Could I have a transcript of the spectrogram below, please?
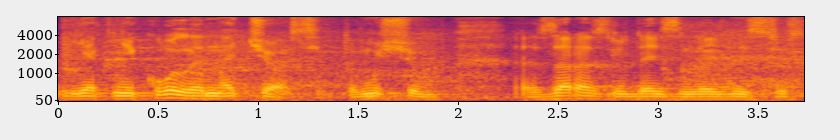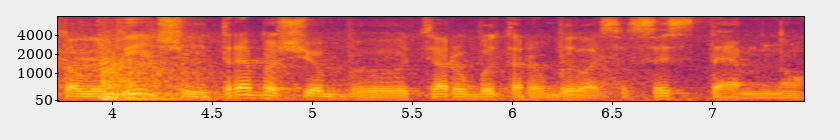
як ніколи на часі, тому що зараз людей з інвалідністю стало більше, і треба, щоб е, ця робота робилася системно.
